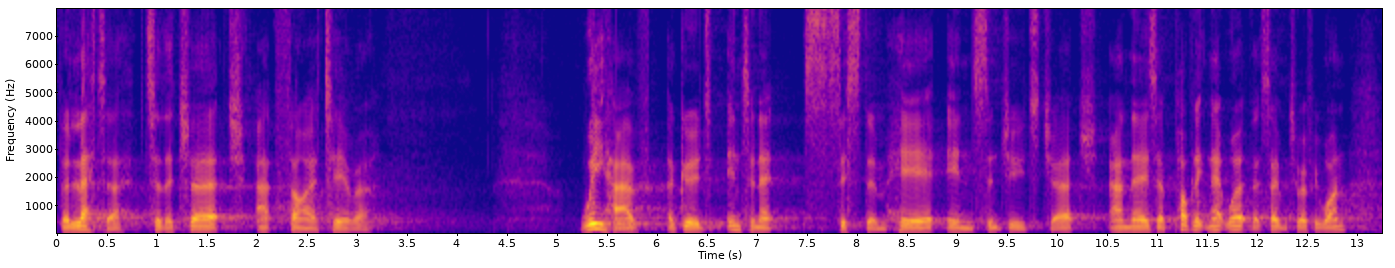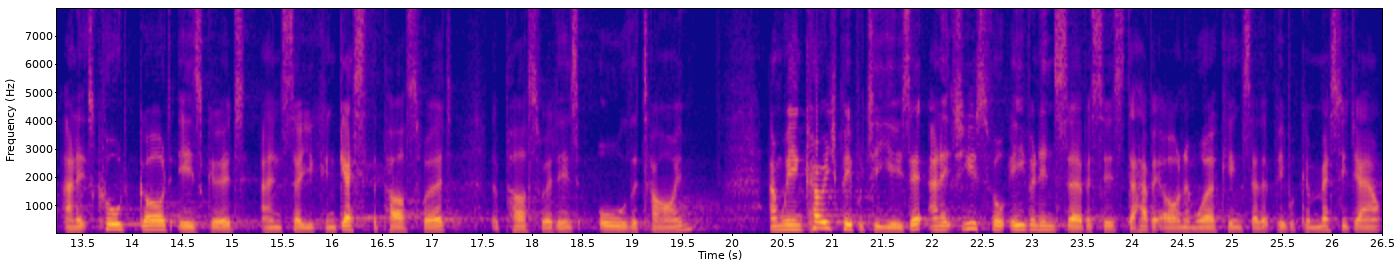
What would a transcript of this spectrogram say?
The letter to the church at Thyatira. We have a good internet system here in St Jude's Church, and there's a public network that's open to everyone, and it's called God is Good, and so you can guess the password. The password is all the time. And we encourage people to use it, and it's useful even in services to have it on and working so that people can message out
